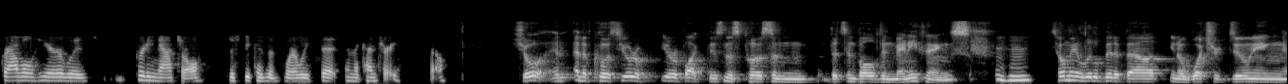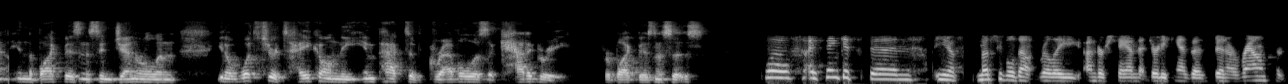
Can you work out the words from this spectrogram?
gravel here was pretty natural just because of where we sit in the country. So Sure, and and of course you're a you're a bike business person that's involved in many things. Mm-hmm. Tell me a little bit about you know what you're doing in the bike business in general, and you know what's your take on the impact of gravel as a category for bike businesses. Well, I think it's been, you know, most people don't really understand that Dirty Kanza has been around since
